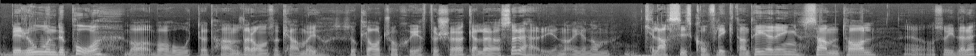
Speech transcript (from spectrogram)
Beroende på vad, vad, hotet handlar om så kan man ju såklart som chef försöka lösa det här genom, genom klassisk konflikthantering, samtal eh, och så vidare.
